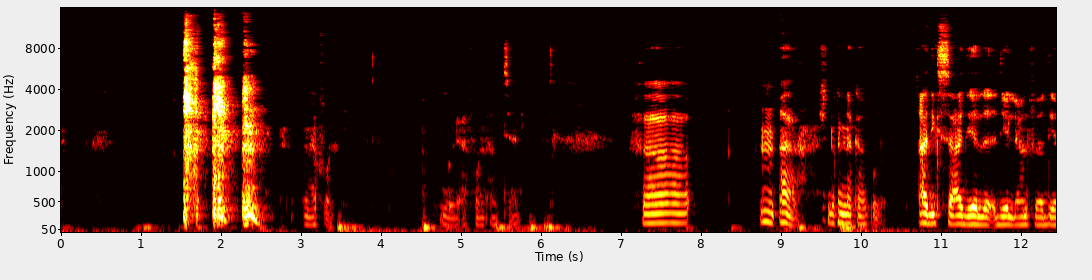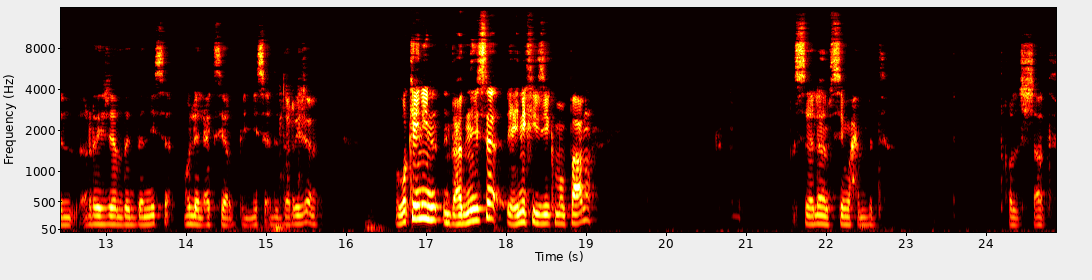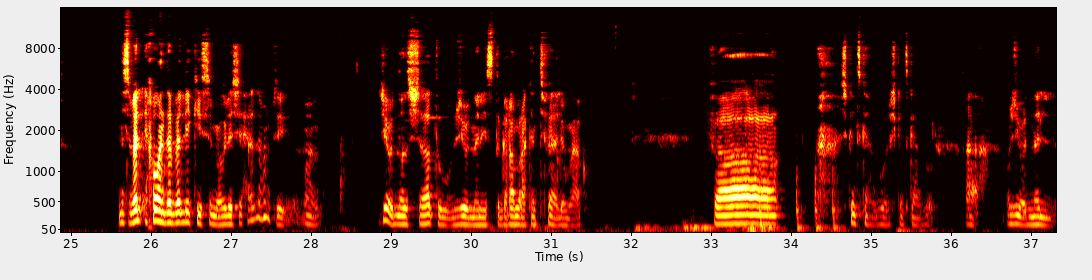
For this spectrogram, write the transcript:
عفوا. نقول عفوا عاوتاني ف آه شنو كنا كنقول آه الساعة ديال ديال العنف ديال الرجال ضد النساء ولا العكس يا ربي النساء ضد الرجال. هو كاينين بعض النساء يعني physiquement parlant سلام سي محمد. دخل الشاط بالنسبة للإخوان دابا اللي كيسمعوا ولا شي حاجة فهمتي؟ المهم جيو عندنا الشات وجيو عندنا الإنستغرام راه كنتفاعلوا معاكم. ف اش كنت كنقول اش كنت كنقول؟ آه وجيو عندنا ال...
